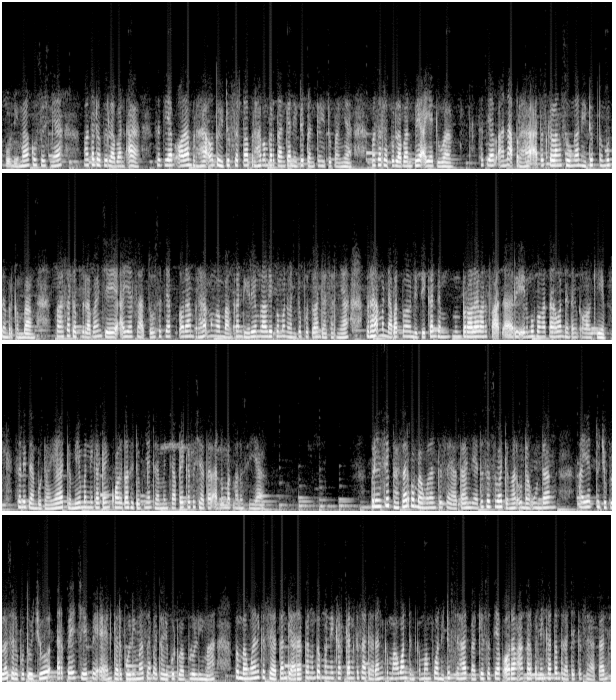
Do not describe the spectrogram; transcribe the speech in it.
khususnya pasal 28A. Setiap orang berhak untuk hidup serta berhak mempertahankan hidup dan kehidupannya. Pasal 28B ayat 2. Setiap anak berhak atas kelangsungan hidup tumbuh dan berkembang. Pasal 28C ayat 1 Setiap orang berhak mengembangkan diri melalui pemenuhan kebutuhan dasarnya, berhak mendapat pendidikan dan memperoleh manfaat dari ilmu pengetahuan dan teknologi, seni dan budaya demi meningkatkan kualitas hidupnya dan mencapai kesejahteraan umat manusia. Prinsip dasar pembangunan kesehatan yaitu sesuai dengan Undang-Undang ayat 17 2007 RPJPN 2005 sampai 2025 pembangunan kesehatan diarahkan untuk meningkatkan kesadaran, kemauan dan kemampuan hidup sehat bagi setiap orang agar peningkatan derajat kesehatan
